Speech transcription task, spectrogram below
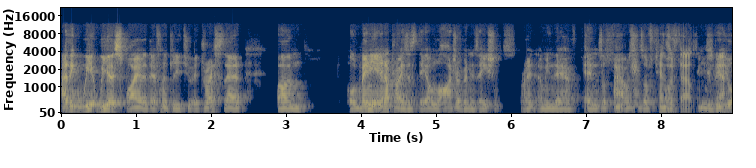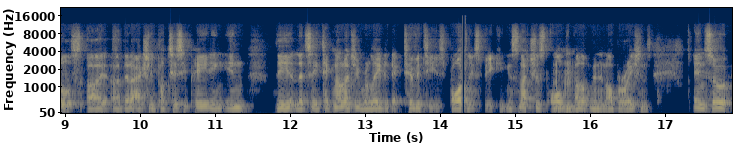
I think we, we aspire definitely to address that. Um, many enterprises, they are large organizations, right? I mean, they have tens of thousands of, tens of, of thousands individuals yeah. uh, uh, that are actually participating in the, let's say, technology related activities, broadly speaking. It's not just all mm-hmm. development and operations. And so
